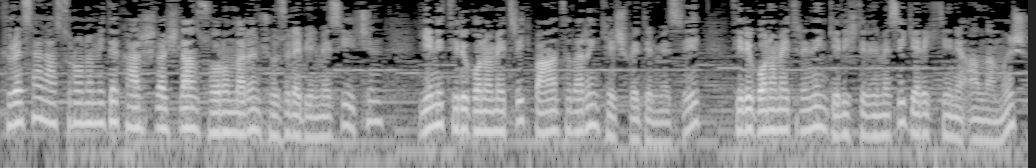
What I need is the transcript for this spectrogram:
Küresel astronomide karşılaşılan sorunların çözülebilmesi için yeni trigonometrik bağıntıların keşfedilmesi, trigonometrinin geliştirilmesi gerektiğini anlamış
